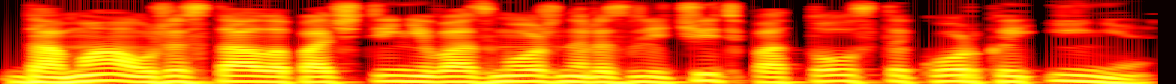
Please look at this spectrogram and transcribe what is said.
Дома уже стало почти невозможно различить под толстой коркой иния.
